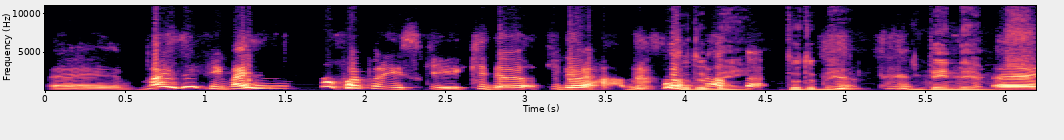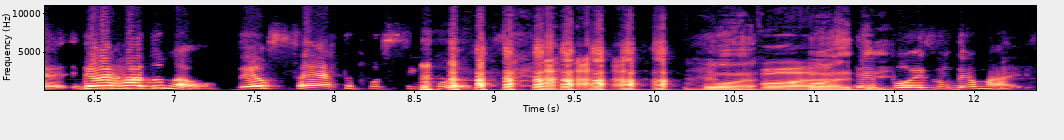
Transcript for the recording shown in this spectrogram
É, mas, enfim, mas não foi por isso que, que, deu, que deu errado. Tudo bem, tudo bem. Entendemos. É, deu errado, não. Deu certo por cinco anos. boa, boa, Boa. Depois não deu mais.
